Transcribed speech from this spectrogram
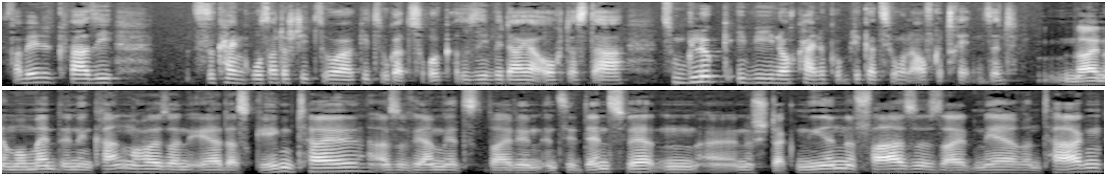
vermeldet quasi es ist kein großer Unterschied, sogar, geht sogar zurück. Also sehen wir da ja auch, dass da zum Glück irgendwie noch keine Komplikationen aufgetreten sind. Nein, im Moment in den Krankenhäusern eher das Gegenteil. Also wir haben jetzt bei den Inzidenzwerten eine stagnierende Phase seit mehreren Tagen.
